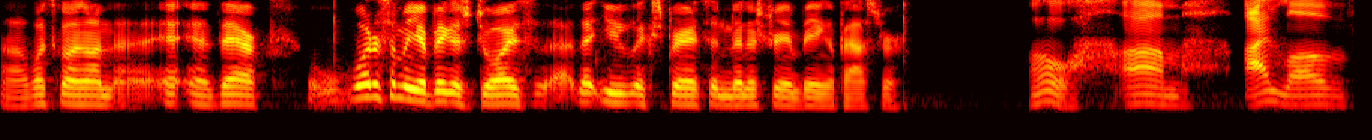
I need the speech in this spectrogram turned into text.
uh, what's going on uh, and, and there. What are some of your biggest joys uh, that you experience in ministry and being a pastor? Oh, um, I love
